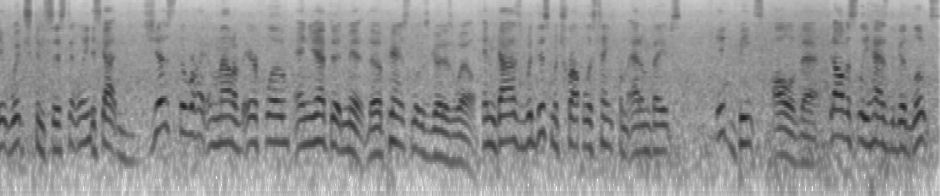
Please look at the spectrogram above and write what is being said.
It wicks consistently. It's got just the right amount of airflow and you have to admit the appearance looks good as well. And guys with this Metropolis tank from Atom Vapes it beats all of that. It obviously has the good looks,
